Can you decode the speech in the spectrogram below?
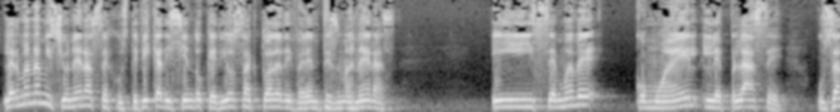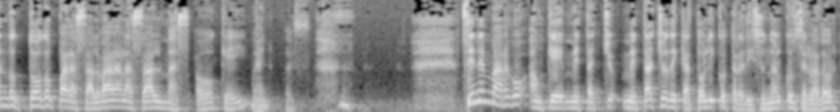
La hermana misionera se justifica diciendo que Dios actúa de diferentes maneras y se mueve como a él le place, usando todo para salvar a las almas. Ok, bueno, pues. Sin embargo, aunque me tacho, me tacho, de católico tradicional conservador,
